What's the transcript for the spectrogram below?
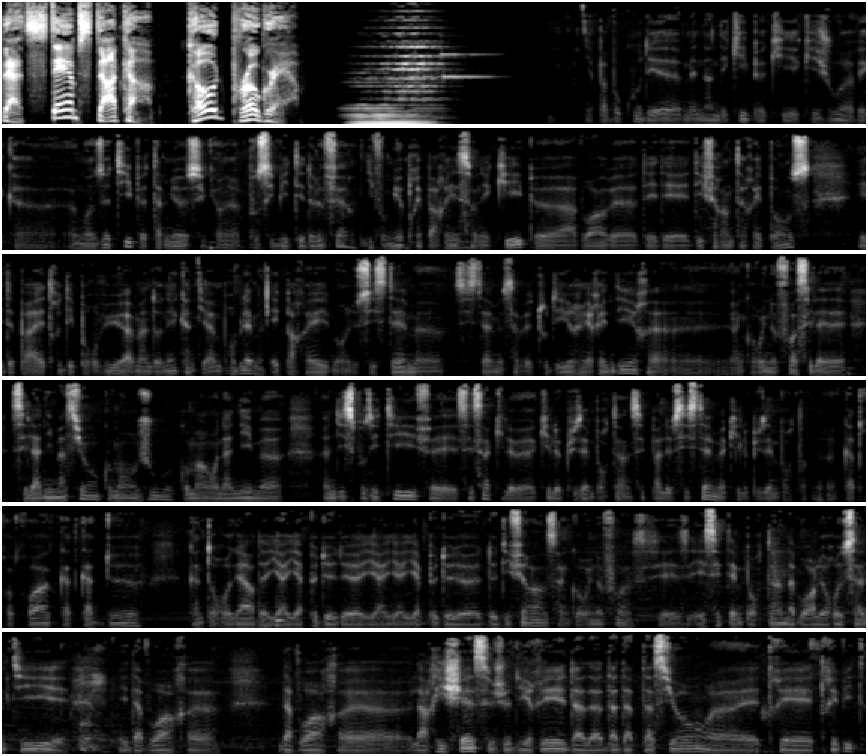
That's stamps.com. Code Program. Il n'y a pas beaucoup de, maintenant d'équipes qui, qui, jouent avec euh, un 11 type. Tant mieux ceux qui ont la possibilité de le faire. Il faut mieux préparer son équipe, euh, avoir euh, des, des, différentes réponses et de ne pas être dépourvu à un moment donné quand il y a un problème. Et pareil, bon, le système, euh, système, ça veut tout dire et rien dire. Euh, encore une fois, c'est l'animation, comment on joue, comment on anime euh, un dispositif, et c'est ça qui est, le, qui est, le, plus important. C'est pas le système qui est le plus important. 4-3-3, 4-4-2 quand on regarde, il y a, peu, de, de, y a, peu de, différence, encore une fois. Et c'est important d'avoir le ressenti et, d'avoir d'avoir euh, la richesse, je dirais, d'adaptation euh, très, très vite.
